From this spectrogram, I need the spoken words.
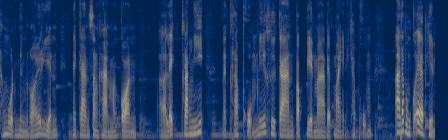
ทั้งหมด 100 เหรียญในการสังหารมังกรเเล็กครั้งนี้นะครับผมนี่ก็คือการปรับเปลี่ยนมาแบบใหม่นะครับผมอะแล้วผมก็แอบเห็น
